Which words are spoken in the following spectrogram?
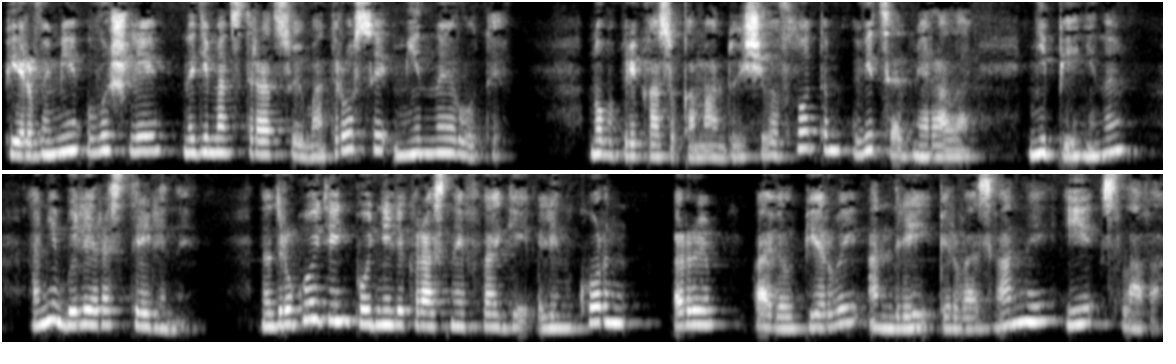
Первыми вышли на демонстрацию матросы минной роты, но по приказу командующего флотом вице-адмирала Непенина они были расстреляны. На другой день подняли красные флаги линкорнры Павел I, Андрей Первозванный и Слава.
